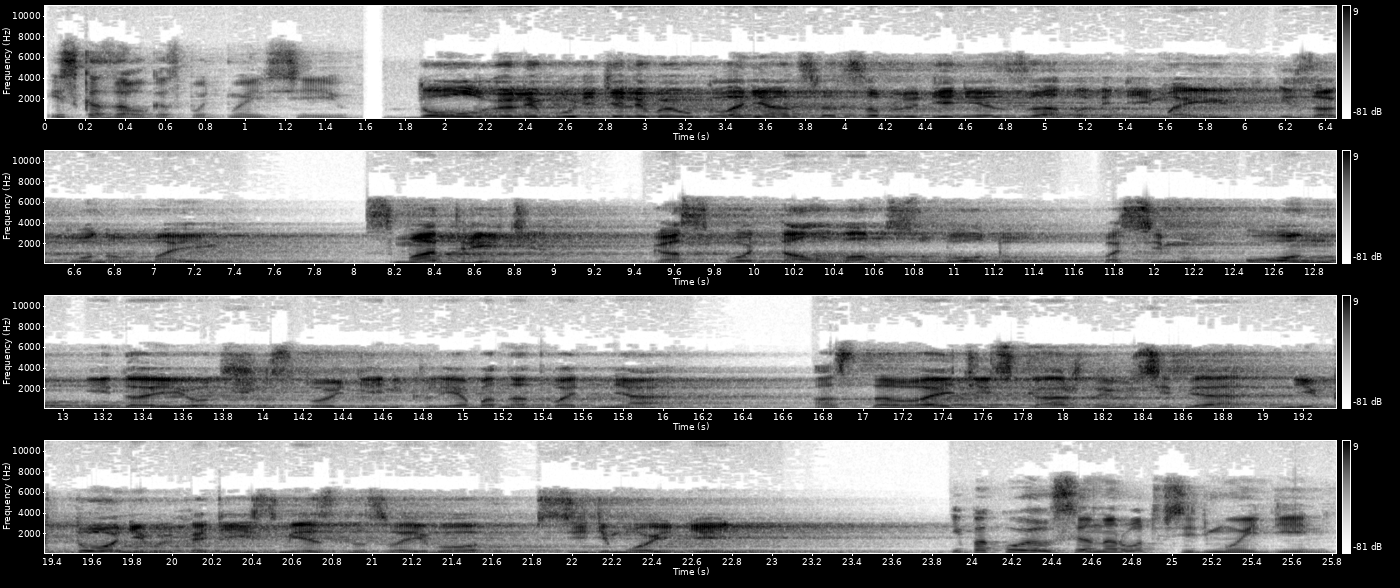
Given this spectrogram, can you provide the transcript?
И сказал Господь Моисею, «Долго ли будете ли вы уклоняться от соблюдения заповедей моих и законов моих? Смотрите, Господь дал вам субботу, посему Он и дает шестой день хлеба на два дня. Оставайтесь каждый у себя, никто не выходи из места своего в седьмой день. И покоился народ в седьмой день,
